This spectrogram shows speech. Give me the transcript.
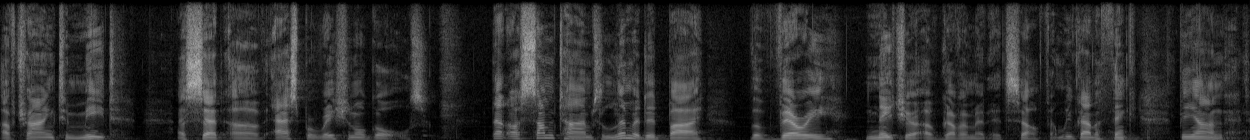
of trying to meet a set of aspirational goals that are sometimes limited by the very nature of government itself. And we've got to think beyond that.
